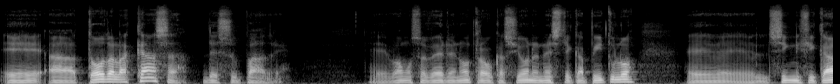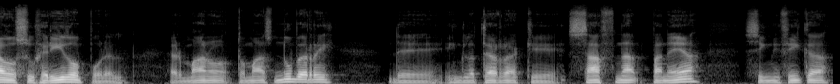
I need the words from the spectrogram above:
eh, a toda la casa de su padre. Eh, vamos a ver en otra ocasión en este capítulo eh, el significado sugerido por el hermano Tomás Newberry de Inglaterra que Safnat Panea significa,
